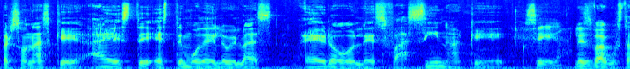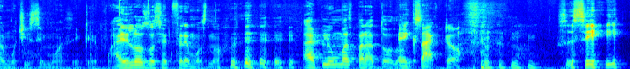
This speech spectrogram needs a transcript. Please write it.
personas que a este, este modelo y las Aero les fascina, que Sí. les va a gustar muchísimo. Así que hay los dos extremos, ¿no? hay plumas para todo. Exacto. sí.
